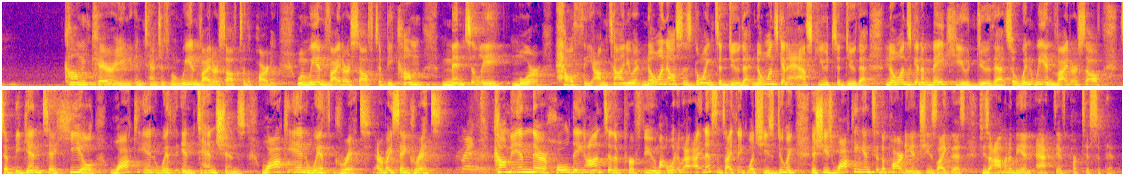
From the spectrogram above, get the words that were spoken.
Come carrying intentions. When we invite ourselves to the party, when we invite ourselves to become mentally more healthy, I'm telling you what, no one else is going to do that. No one's going to ask you to do that. No one's going to make you do that. So when we invite ourselves to begin to heal, walk in with intentions, walk in with grit. Everybody say grit come in there holding onto the perfume. In essence, I think what she's doing is she's walking into the party and she's like this. She's like, I'm going to be an active participant.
